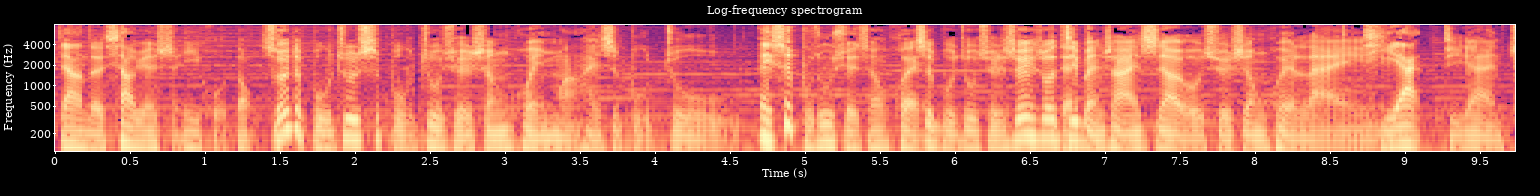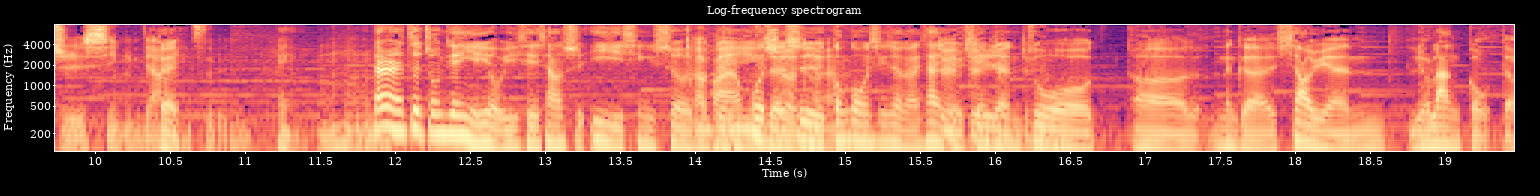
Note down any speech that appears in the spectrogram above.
这样的校园审议活动。所谓的补助是补助学生会吗？还是补助？哎，是补助学生会，是补助学生，所以说基本上还是要由学生会来提案、提案执行这样子。哎，嗯当然这中间也有一些像是意义性社团或者是公共性社团，像有些人做。呃，那个校园流浪狗的。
